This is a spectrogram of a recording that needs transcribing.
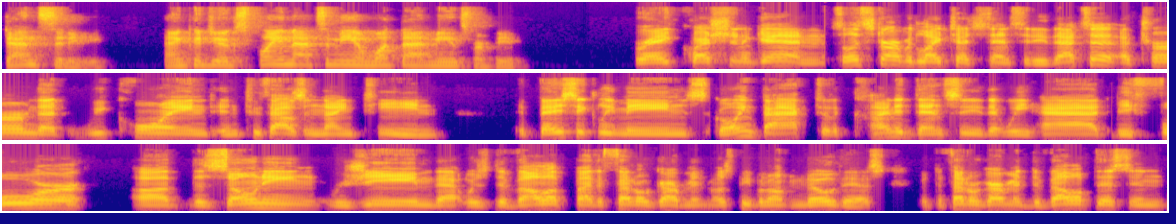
density. And could you explain that to me and what that means for people? Great question again. So let's start with light touch density. That's a, a, term that we coined in 2019. It basically means going back to the kind of density that we had before uh, the zoning regime that was developed by the federal government. Most people don't know this, but the federal government developed this in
